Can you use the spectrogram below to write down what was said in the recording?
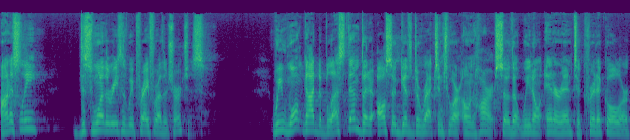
Honestly, this is one of the reasons we pray for other churches. We want God to bless them, but it also gives direction to our own heart so that we don't enter into critical or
